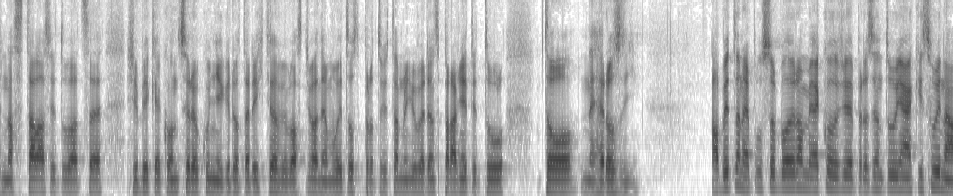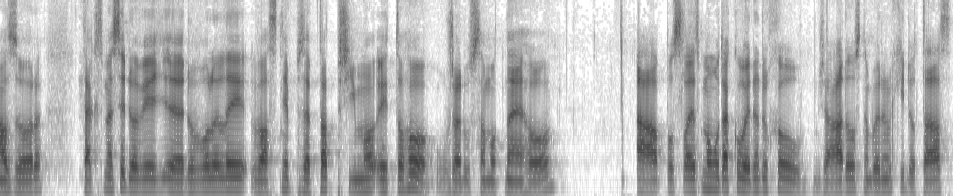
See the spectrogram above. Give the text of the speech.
nastala situace, že by ke konci roku někdo tady chtěl vyvlastňovat nemovitost, protože tam není uveden správně titul, to nehrozí. Aby to nepůsobilo jenom jako, že prezentuju nějaký svůj názor, tak jsme si dověd, dovolili vlastně zeptat přímo i toho úřadu samotného, a poslali jsme mu takovou jednoduchou žádost nebo jednoduchý dotaz,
